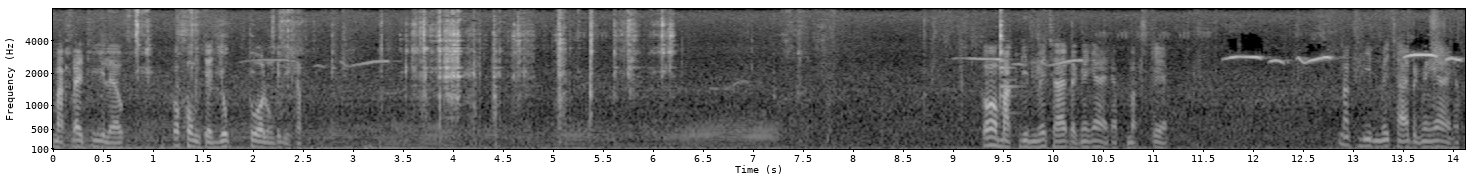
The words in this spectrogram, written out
หมักได้ที่แล้ว ก็คงจะยุบตัวลงไปอีกครับ ก็หมักดินไว้ใช้แบบง่ายๆครับหมักเก็บหมักดินไว้ใช้แบบง่ายๆครับ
